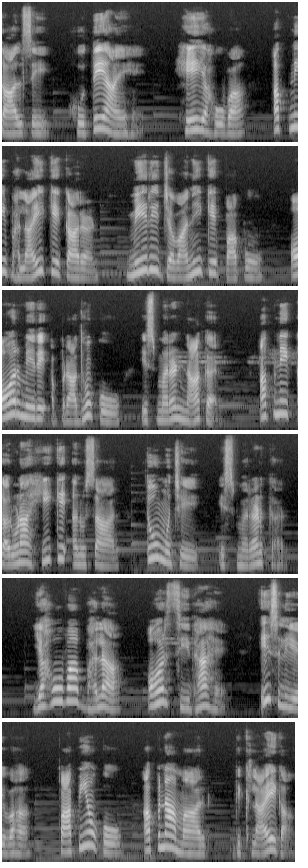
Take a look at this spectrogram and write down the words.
काल से होते आए हैं। हे यहोवा, अपनी भलाई के कारण मेरी जवानी के पापों और मेरे अपराधों को स्मरण ना कर, अपनी करुणा ही के अनुसार तू मुझे स्मरण कर। यहोवा भला और सीधा है, इसलिए वह पापियों को अपना मार्ग दिखलाएगा।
